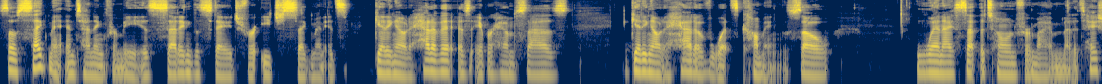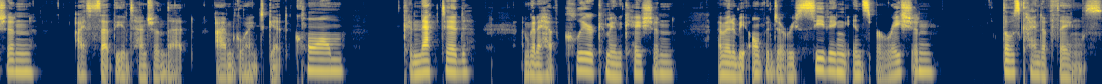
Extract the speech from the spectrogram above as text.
So, segment intending for me is setting the stage for each segment. It's getting out ahead of it, as Abraham says, getting out ahead of what's coming. So, when I set the tone for my meditation, I set the intention that I'm going to get calm, connected, I'm going to have clear communication, I'm going to be open to receiving inspiration, those kind of things.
